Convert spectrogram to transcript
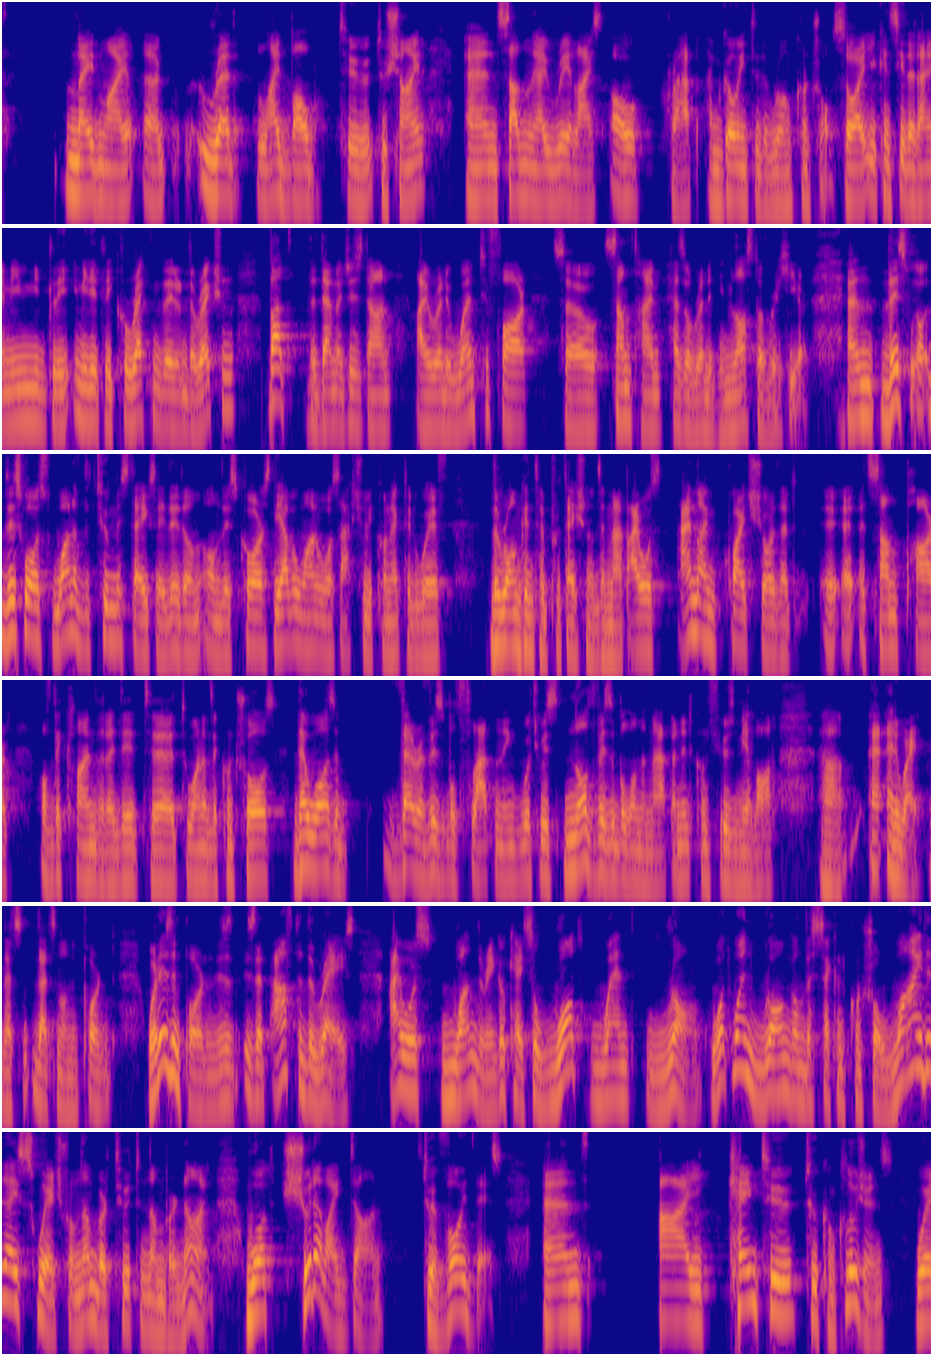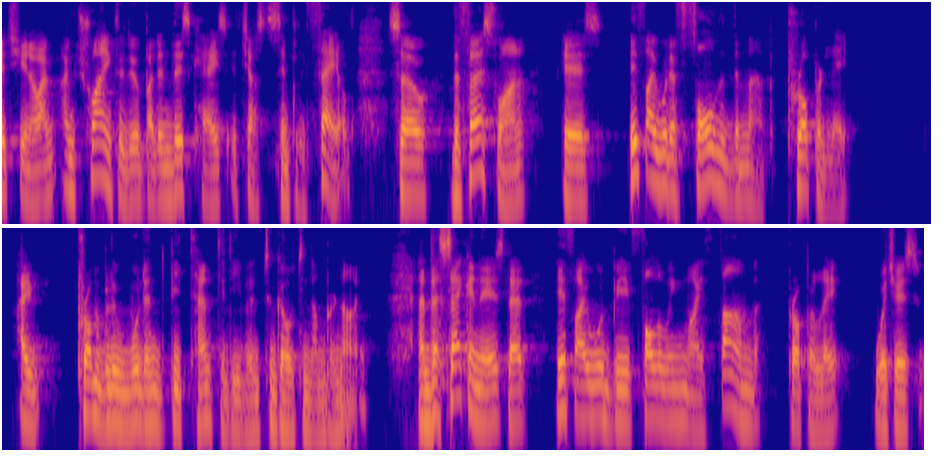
made my uh, red light bulb to, to shine. And suddenly I realized, oh crap, I'm going to the wrong control. So you can see that I'm immediately, immediately correcting the direction, but the damage is done. I already went too far. So some time has already been lost over here. And this, this was one of the two mistakes I did on, on this course. The other one was actually connected with the wrong interpretation of the map. I was, I'm, I'm quite sure that uh, uh, at some part of the climb that I did to, to one of the controls, there was a very visible flattening, which was not visible on the map, and it confused me a lot. Uh, anyway, that's that's not important. What is important is, is that after the race, I was wondering, okay, so what went wrong? What went wrong on the second control? Why did I switch from number two to number nine? What should have I done to avoid this? And I came to two conclusions, which, you know, I'm, I'm trying to do, but in this case, it just simply failed. So the first one is if I would have folded the map properly, I probably wouldn't be tempted even to go to number nine. And the second is that if I would be following my thumb properly, which is,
